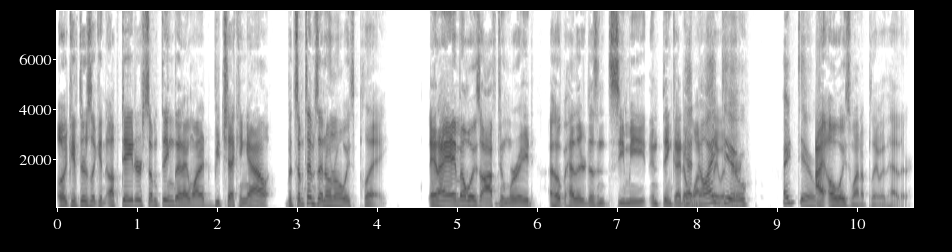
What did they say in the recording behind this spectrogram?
like if there's like an update or something that I wanted to be checking out. But sometimes I don't always play, and I am always often worried. I hope Heather doesn't see me and think I don't yeah, want no, to play I with do. her. I do. I always want to play with Heather.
